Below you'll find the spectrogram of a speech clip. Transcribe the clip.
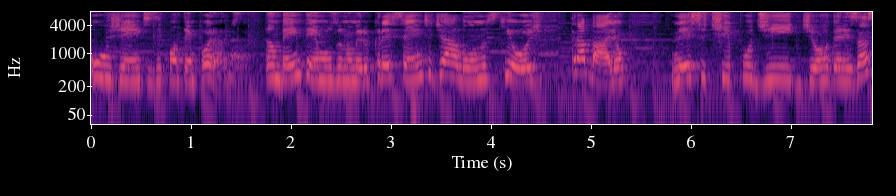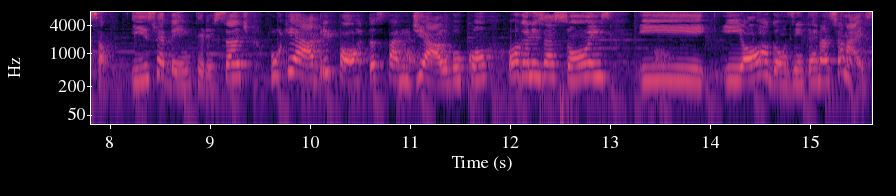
urgentes e contemporâneos. Também temos um número crescente de alunos que hoje trabalham nesse tipo de, de organização. E isso é bem interessante porque abre portas para o diálogo com organizações e, e órgãos internacionais.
